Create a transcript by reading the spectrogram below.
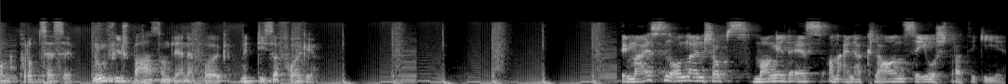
und Prozesse. Nun viel Spaß und Lernerfolg mit dieser Folge. Den meisten Online-Shops mangelt es an einer klaren SEO-Strategie.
